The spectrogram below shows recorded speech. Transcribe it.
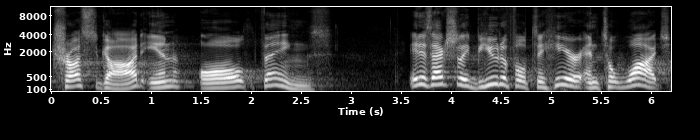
trust God in all things. It is actually beautiful to hear and to watch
